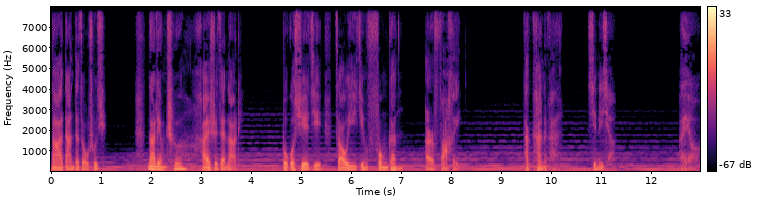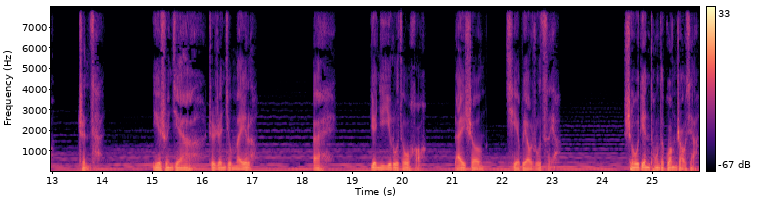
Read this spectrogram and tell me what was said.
大胆的走出去，那辆车还是在那里，不过血迹早已经风干而发黑。他看了看，心里想。哎呦，真惨！一瞬间啊，这人就没了。哎，愿你一路走好，来生切不要如此呀。手电筒的光照下，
